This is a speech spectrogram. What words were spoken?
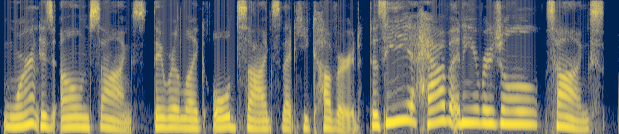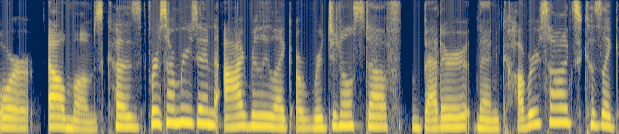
weren't his own songs. They were like old songs that he covered. Does he have any original songs or albums? Because for some reason, I really like original stuff better than cover songs. Because, like,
